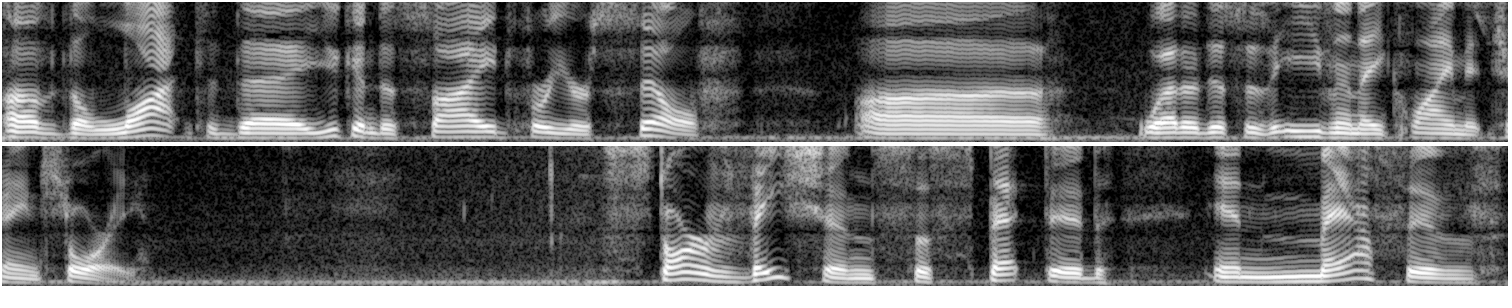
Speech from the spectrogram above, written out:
of the lot today, you can decide for yourself uh, whether this is even a climate change story. starvation suspected in massive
